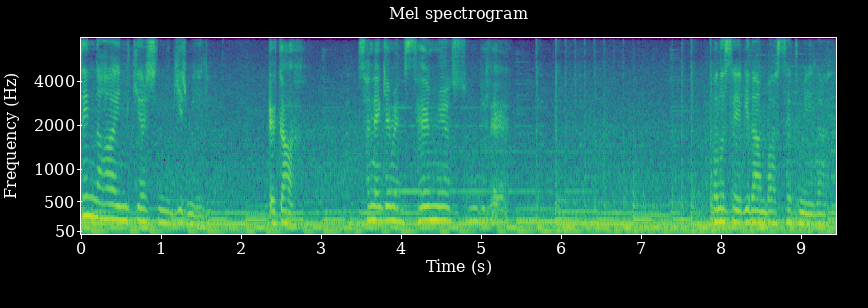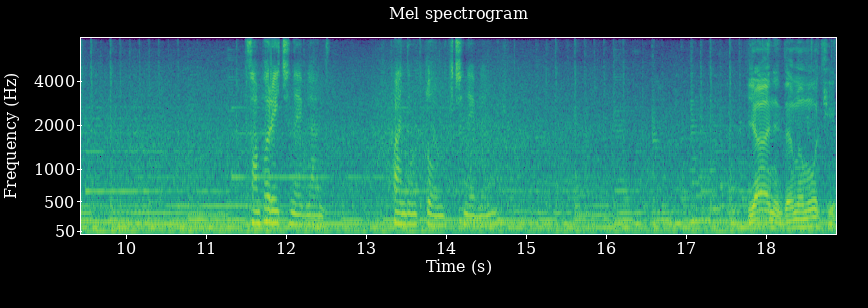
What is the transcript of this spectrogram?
Seninle hainlik yarışına girmeyelim. Eda, sen Egemen'i sevmiyorsun bile. Bana sevgiden bahsetme İlay. Sen para için evlendin. Ben de mutlu olmak için evleniyorum. Yani demem o ki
